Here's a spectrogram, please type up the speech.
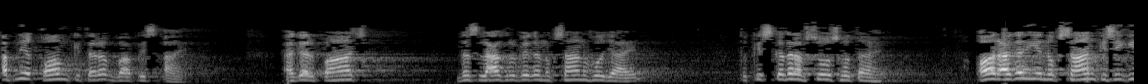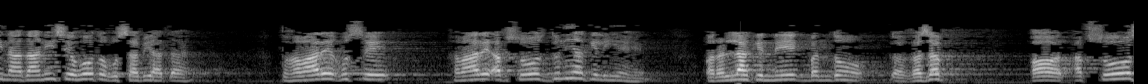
اپنی قوم کی طرف واپس آئے۔ اگر پانچ، دس لاکھ روپے کا نقصان ہو جائے، تو کس قدر افسوس ہوتا ہے؟ اور اگر یہ نقصان کسی کی نادانی سے ہو تو غصہ بھی آتا ہے۔ تو ہمارے غصے، ہمارے افسوس دنیا کے لیے ہیں۔ اور اللہ کے نیک بندوں کا غضب اور افسوس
